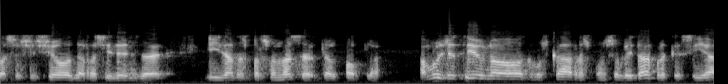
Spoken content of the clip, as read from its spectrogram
l'associació de residents de, i d'altres persones de, del poble. Amb l'objectiu no de buscar responsabilitat, perquè si ja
